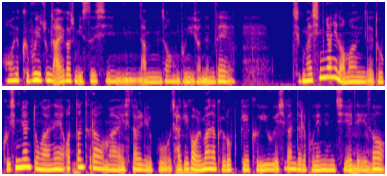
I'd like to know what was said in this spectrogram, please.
어, 근데 그분이 좀 나이가 좀 있으신 남성분이셨는데, 지금 한 10년이 넘었는데도 그 10년 동안에 어떤 트라우마에 시달리고 자기가 얼마나 괴롭게 그 이후의 시간들을 보냈는지에 음, 대해서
